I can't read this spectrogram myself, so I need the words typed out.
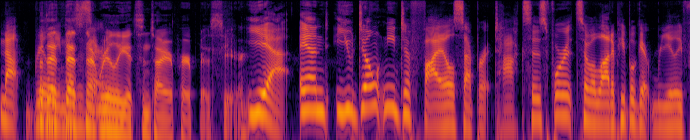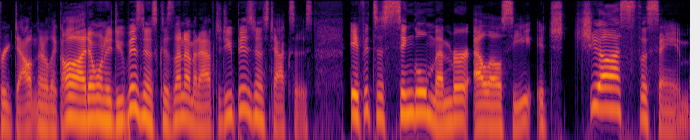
not really that, that's not really its entire purpose here. Yeah, and you don't need to file separate taxes for it. So a lot of people get really freaked out and they're like, "Oh, I don't want to do business because then I'm going to have to do business taxes." If it's a single member LLC, it's just the same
